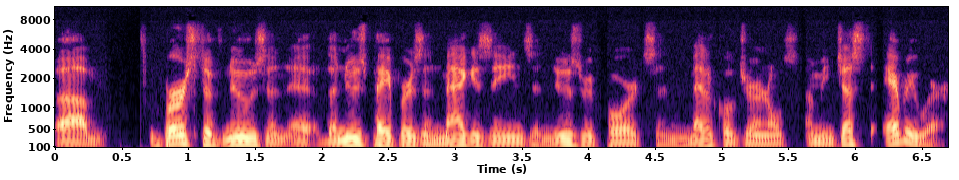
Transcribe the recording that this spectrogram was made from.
um, burst of news in uh, the newspapers and magazines and news reports and medical journals. I mean, just everywhere.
